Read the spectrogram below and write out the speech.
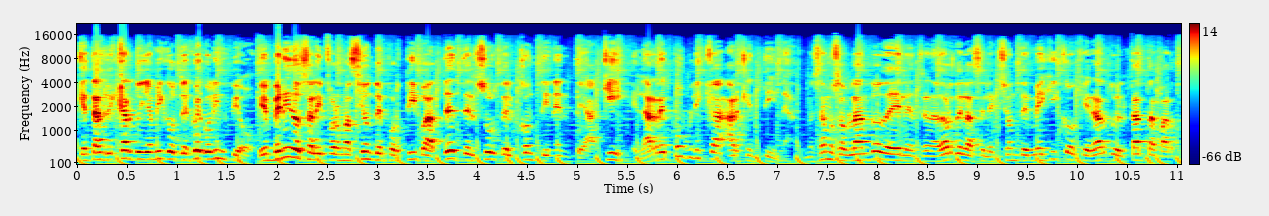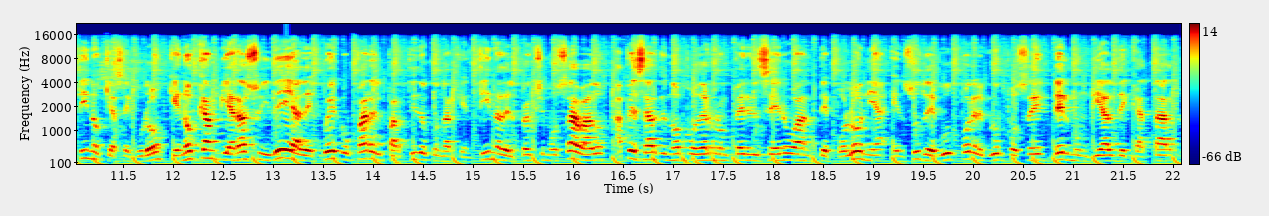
¿Qué tal Ricardo y amigos de Juego Limpio? Bienvenidos a la información deportiva desde el sur del continente, aquí en la República Argentina. Comenzamos hablando del entrenador de la selección de México, Gerardo El Tata Martino, que aseguró que no cambiará su idea de juego para el partido con Argentina del próximo sábado, a pesar de no poder romper el cero ante Polonia en su debut por el Grupo C del Mundial de Qatar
